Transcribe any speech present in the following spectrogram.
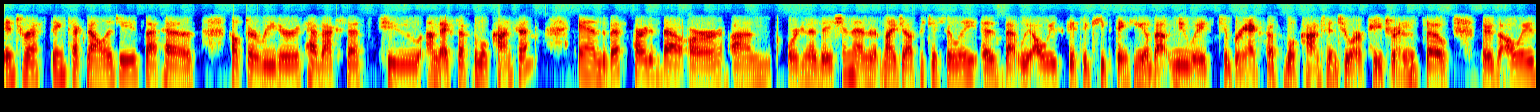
interesting technologies that have helped our readers have access to um, accessible content. And the best part about our um, organization and my job particularly is that we always get to keep thinking about new ways to bring accessible content to our patrons. So there's always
